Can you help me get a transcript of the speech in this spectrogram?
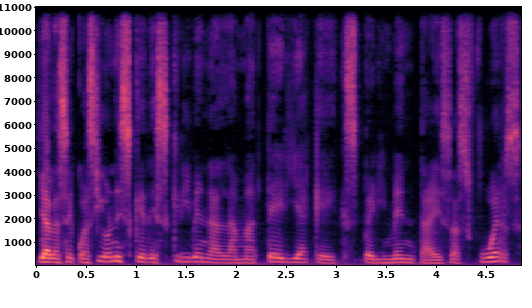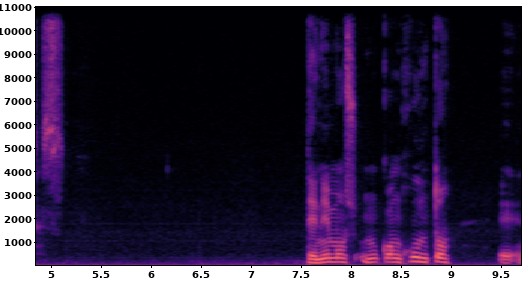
y a las ecuaciones que describen a la materia que experimenta esas fuerzas. Tenemos un conjunto eh,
